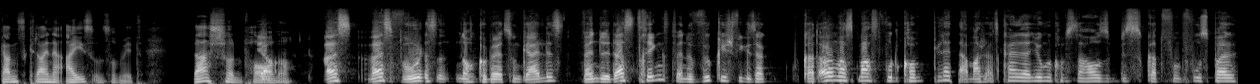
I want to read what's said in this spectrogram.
ganz kleine Eis und so mit. Das ist schon Porno. Weißt weißt, wo das noch in Kombination geil ist? Wenn du das trinkst, wenn du wirklich, wie gesagt, gerade irgendwas machst, wo du komplett am Arsch, als kleiner Junge kommst nach Hause, bist gerade vom Fußball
